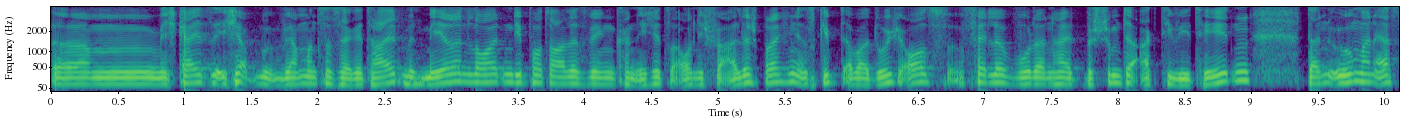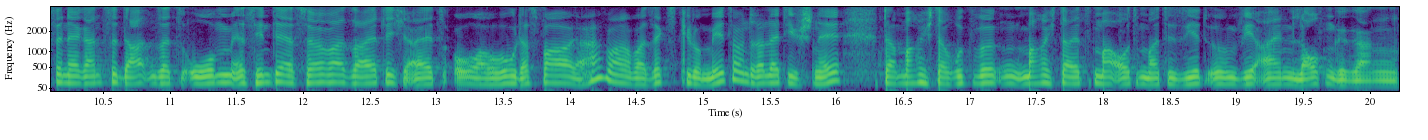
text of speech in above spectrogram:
Ähm, ich kann jetzt, ich hab, wir haben uns das ja geteilt mit mhm. mehreren Leuten, die Portale, deswegen kann ich jetzt auch nicht für alle sprechen. Es gibt aber durchaus Fälle, wo dann halt bestimmte Aktivitäten dann irgendwann erst, wenn der ganze Datensatz oben ist, hinterher serverseitig als, oh, oh das war, ja, war aber sechs Kilometer und relativ schnell, da mache ich da rückwirkend, mache ich da jetzt mal automatisiert irgendwie einen Laufen gegangen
